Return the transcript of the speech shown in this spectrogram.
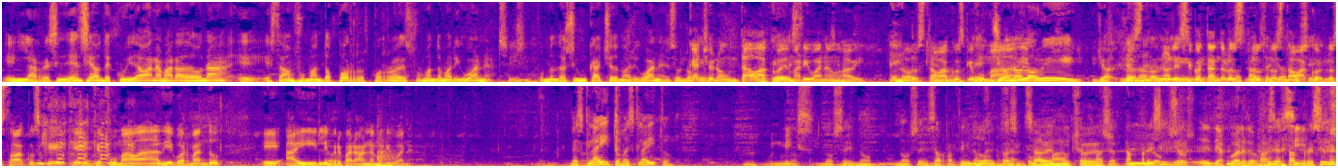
en la residencia donde cuidaban a Maradona eh, estaban fumando porros. Porros es fumando marihuana. Fumando así un cacho de marihuana. Eso es Un lo cacho que- no, un tabaco de marihuana, don sí. Javi. Que no, los tabacos que no. Eh, fumaba. Yo no Diego- lo vi. Yo, no lo vi. le estoy contando, los, los, los yo no tabacos, sé. los tabacos que, que- que fumaba Diego Armando, eh, ahí le preparaban la marihuana. Mezcladito, mezcladito. Un mix. No, sé, no, no sé, esa parte no, No, me meto así como saben para, mucho para ser tan Lo que- precisos. eh, de acuerdo. Para ser tan Sí. precisos,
